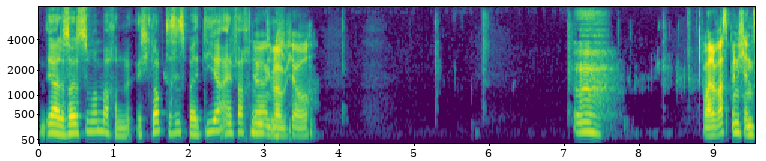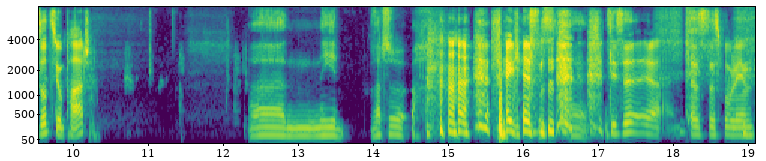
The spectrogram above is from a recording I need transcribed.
Ja, das solltest du mal machen. Ich glaube, das ist bei dir einfach Ja, nötig. glaube ich auch. Warte, was bin ich ein Soziopath? Äh, nee, warte. Vergessen. das, äh, Diese, ja, das ist das Problem.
